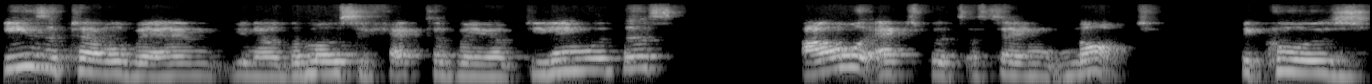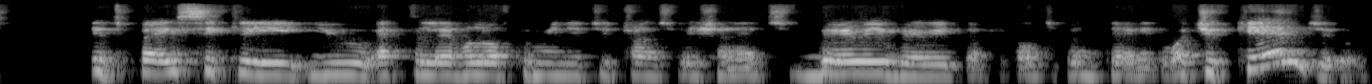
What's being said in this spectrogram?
Is a travel ban, you know, the most effective way of dealing with this? Our experts are saying not, because it's basically you at the level of community transmission. It's very, very difficult to contain it. What you can do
